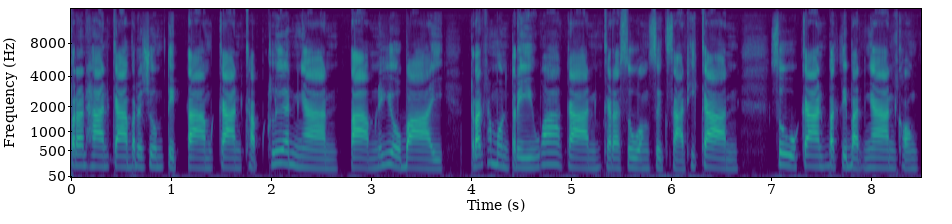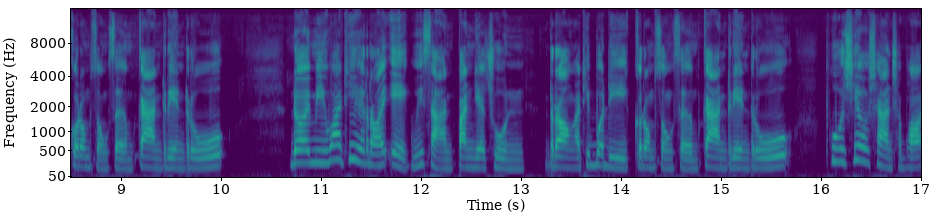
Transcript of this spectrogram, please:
ประธานการประชุมติดตามการขับเคลื่อนงาน ตามนโยบาย รัฐมนตรีว่าการกระทรวงศึกษาธิการ สู่การปฏิบัติงานของกรมส่งเสริมการเรียนรู้ โดยมีว่าที่ร้อยเอกวิสารปัญญชุน รองอธิบดีกรมส่งเสริมการเรียนรู้ ผู้เชี่ยวชาญเฉพาะ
